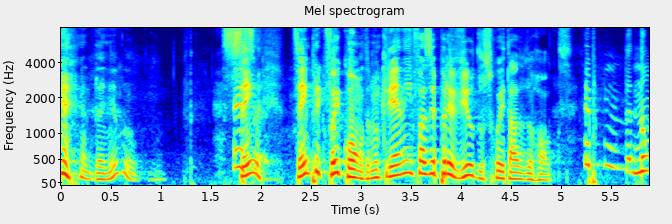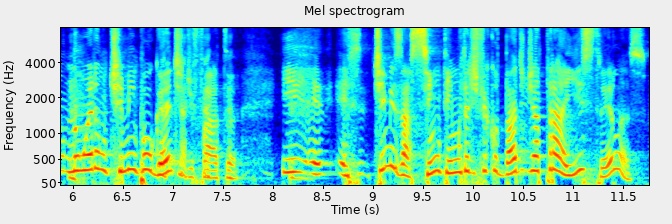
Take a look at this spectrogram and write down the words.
Danilo sem- sempre que foi contra, não queria nem fazer preview dos coitados do Hawks. É não, não era um time empolgante, de fato. E esse- times assim têm muita dificuldade de atrair estrelas.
